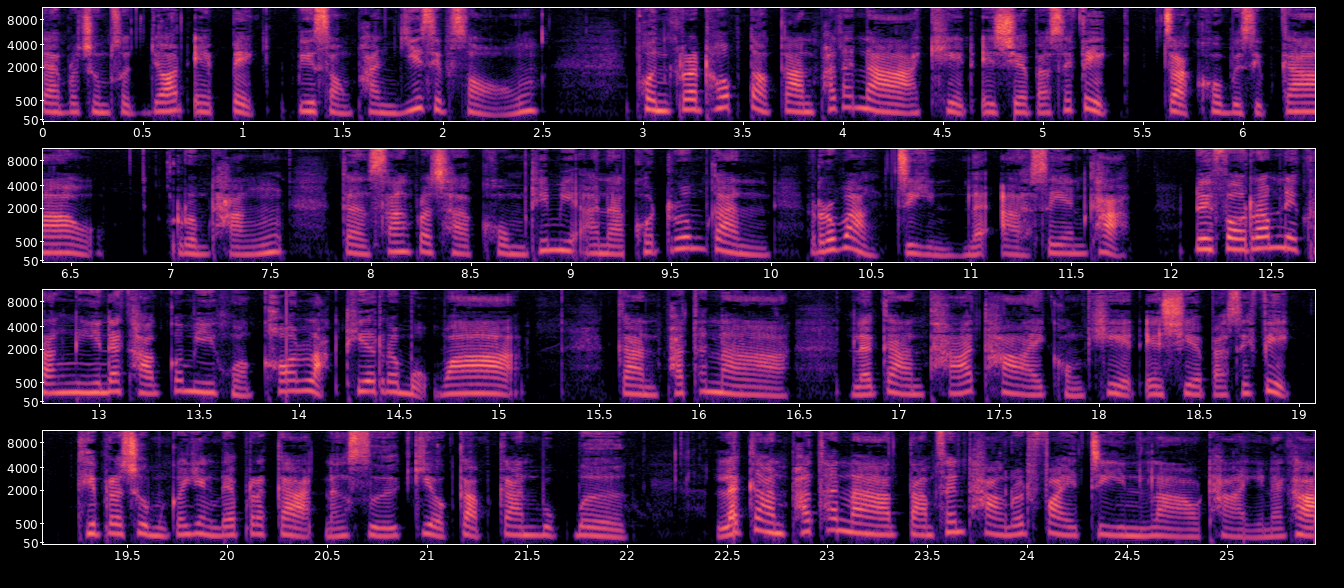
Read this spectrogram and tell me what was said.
การประชุมสุดยอดเอเปกปี 2022 ผลกระทบต่อการพัฒนาเขตเอเชียแปซิฟิกจากโควิด -19 รวมทั้งการสร้างประชาคมที่มีอนาคตร่วมกัน ระหว่างจีนและอาเซียนค่ะ โดยฟอรัมในครั้งนี้นะคะก็มีหัวข้อหลักที่ระบุว่า การพัฒนาและการท้าทายของเขตเอเชียแปซิฟิก ที่ประชุมก็ยังได้ประกาศหนังสือเกี่ยวกับการบุกเบิกและการพัฒนาตามเส้นทางรถไฟจีนลาวไทยนะคะ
